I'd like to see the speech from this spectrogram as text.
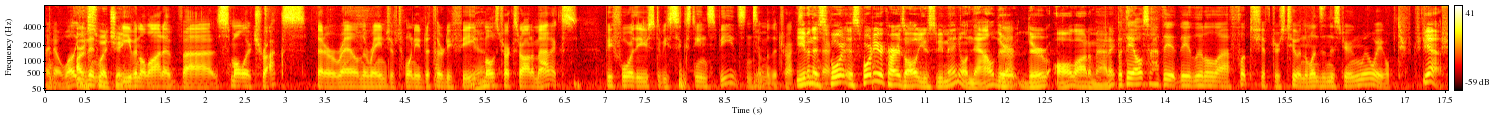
I know. Well, are even, switching. even a lot of uh, smaller trucks that are around the range of 20 to 30 feet, Yeah. most trucks are automatics. Before, there used to be 16 speeds in some of the trucks. Even the sport the sportier cars all used to be manual. Now they're Yeah. they're all automatic. But they also have the, the little uh, flip shifters too, and the ones in the steering wheel where you go. yeah.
